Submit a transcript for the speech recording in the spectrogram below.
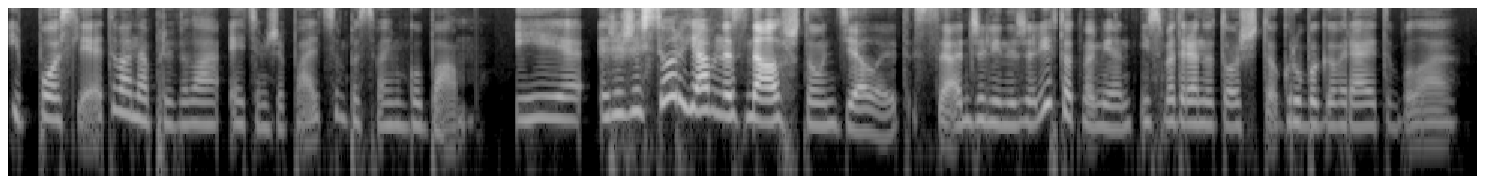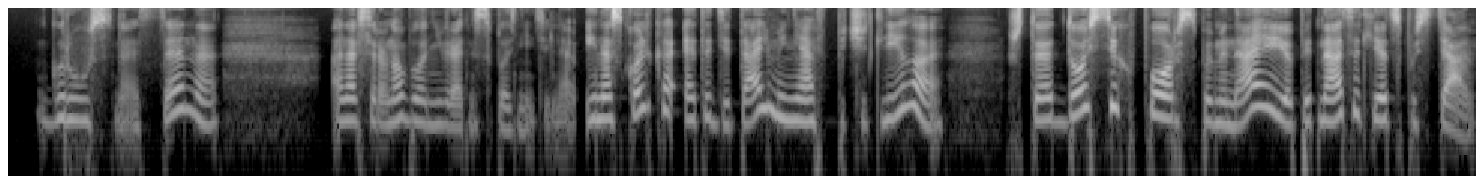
и после этого она провела этим же пальцем по своим губам. И режиссер явно знал, что он делает с Анджелиной Джоли в тот момент, несмотря на то, что, грубо говоря, это была грустная сцена, она все равно была невероятно соблазнительная. И насколько эта деталь меня впечатлила, что я до сих пор вспоминаю ее 15 лет спустя.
